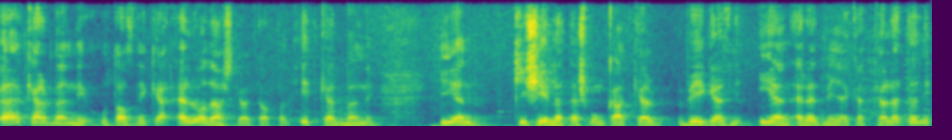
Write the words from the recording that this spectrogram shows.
el kell menni, utazni kell, előadást kell tartani, itt kell menni, ilyen kísérletes munkát kell végezni, ilyen eredményeket kell letenni,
